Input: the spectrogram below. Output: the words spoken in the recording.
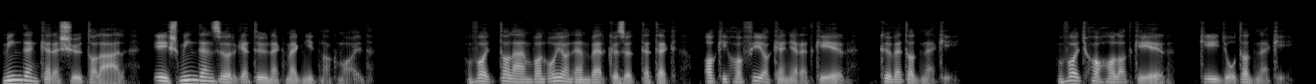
minden kereső talál, és minden zörgetőnek megnyitnak majd. Vagy talán van olyan ember közöttetek, aki ha fia kenyeret kér, követ ad neki. Vagy ha halat kér, kígyót ad neki.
